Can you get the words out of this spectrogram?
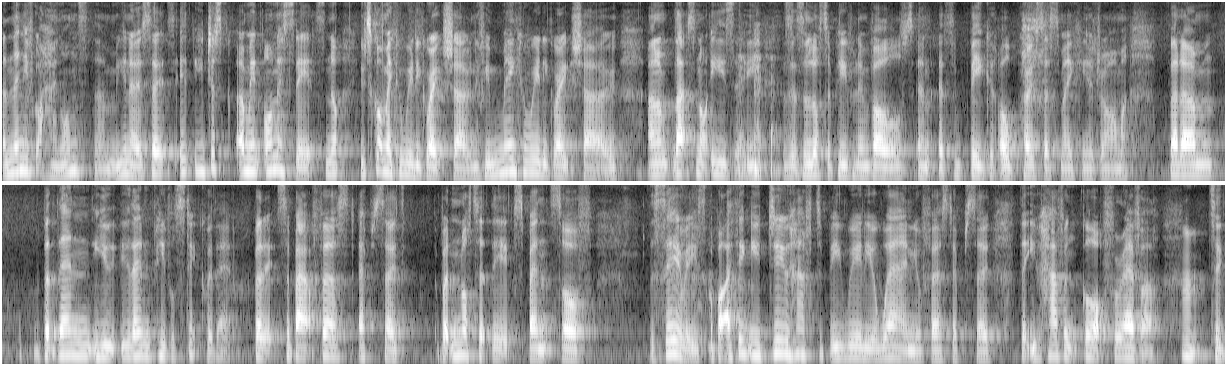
And then you've got to hang on to them, you know. So it's, it, you just, I mean, honestly, it's not. You've just got to make a really great show. And if you make a really great show, and that's not easy because it's a lot of people involved and it's a big old process making a drama. But um, but then you then people stick with it. But it's about first episodes, but not at the expense of the series. But I think you do have to be really aware in your first episode that you haven't got forever mm. to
